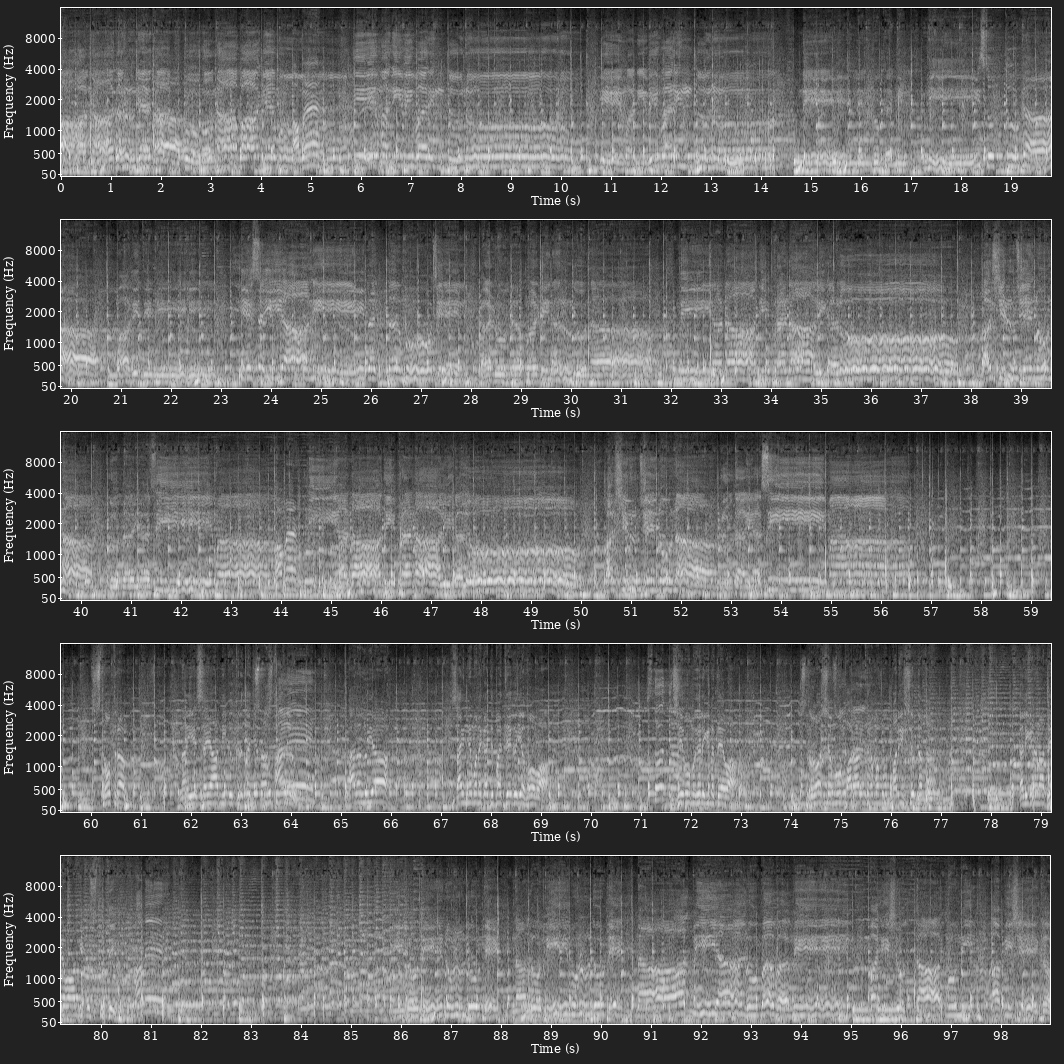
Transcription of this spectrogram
ఆనాదన్యత ఓ నా సీమా అనాది ప్రణాళికలో హర్షించెను నా హృదయ సీమా. స్తోత్రం. నా యేసయ్యా నీకు కృతజ్ఞత ఆమేన్ హల్లెలూయా. సైన్యములకు అధిపత్యకు యెహోవా. జీవము కలిగిన దేవా రోషము పరాక్రమము పరిశుద్ధత కలిగిన నా దేవా నీకు స్థుతి. నీలో నేనుండుటే నాలో నీవుండుటే నా ఆత్మీయానుభవమే పరిశుద్ధాత్ముని అభిషేకం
